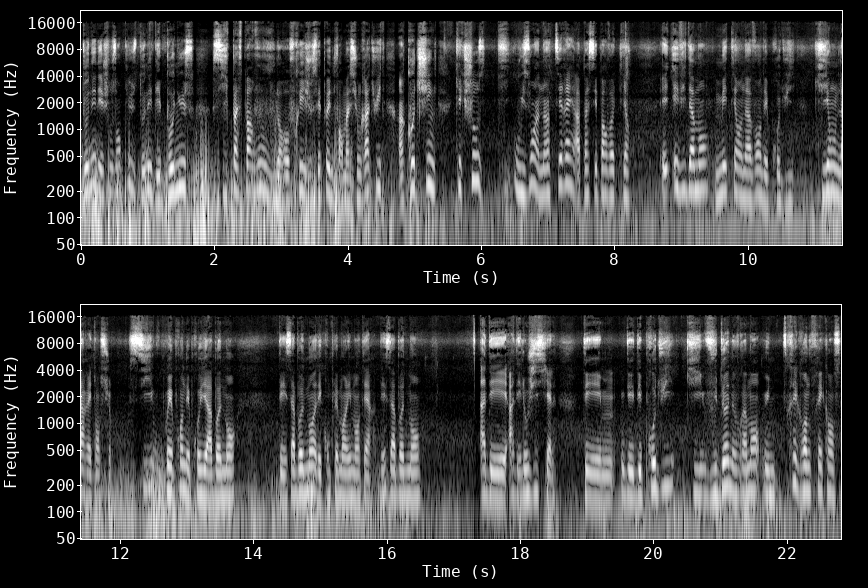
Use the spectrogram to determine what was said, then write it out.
donner des choses en plus, donner des bonus. S'ils passent par vous, vous leur offrez, je sais pas, une formation gratuite, un coaching, quelque chose où ils ont un intérêt à passer par votre lien. Et évidemment, mettez en avant des produits qui ont de la rétention. Si vous pouvez prendre des produits à abonnement, des abonnements à des compléments alimentaires, des abonnements à des, à des logiciels, des, produits qui vous donnent vraiment une très grande fréquence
